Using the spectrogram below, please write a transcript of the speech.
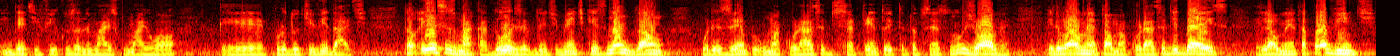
identificam os animais com maior é, produtividade. Então, esses marcadores, evidentemente, que eles não dão por exemplo, uma acurácia de 70%, 80% no jovem. Ele vai aumentar uma acurácia de 10%, ele aumenta para 20%.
